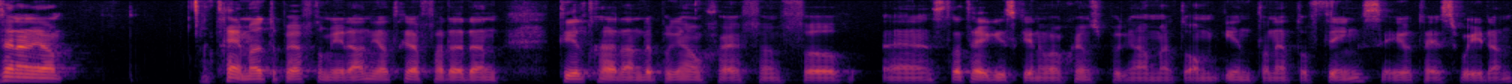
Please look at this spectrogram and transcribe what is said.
Sen hade jag tre möten på eftermiddagen. Jag träffade den tillträdande programchefen för eh, strategiska innovationsprogrammet om Internet of Things, IoT Sweden,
